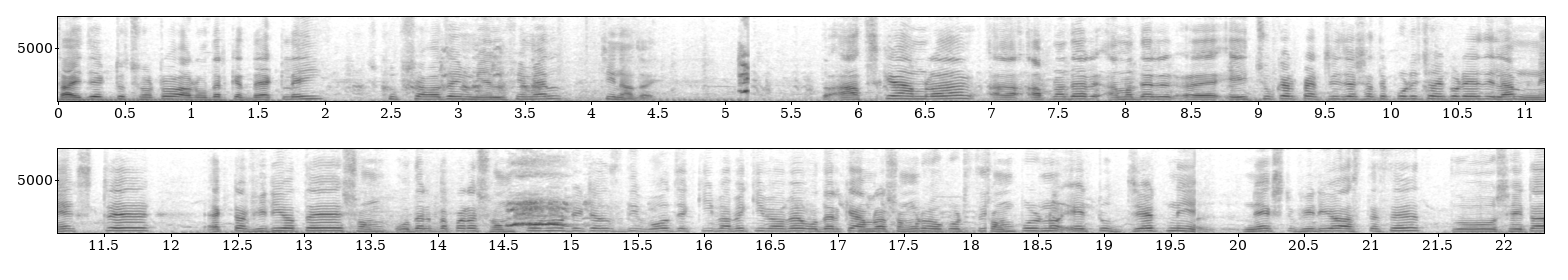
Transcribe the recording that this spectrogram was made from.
সাইজে একটু ছোট, আর ওদেরকে দেখলেই খুব সহজেই মেল ফিমেল চিনা যায়। তো আজকে আমরা আপনাদের, আমাদের এই চুকার প্যাট্রিজের সাথে পরিচয় করিয়ে দিলাম। নেক্সটে একটা ভিডিওতে ওদের ব্যাপারে সম্পূর্ণ ডিটেলস দিব যে কীভাবে কীভাবে ওদেরকে আমরা সংগ্রহ করছি। সম্পূর্ণ এ টু জেড নিয়ে নেক্সট ভিডিও আসতেছে, তো সেটা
